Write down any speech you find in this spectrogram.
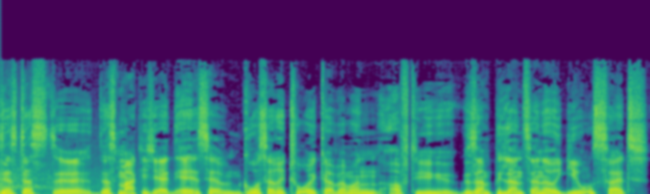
Das, das, äh, das mag ich. Er, er ist ja ein großer Rhetoriker. Wenn man auf die Gesamtbilanz seiner Regierungszeit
